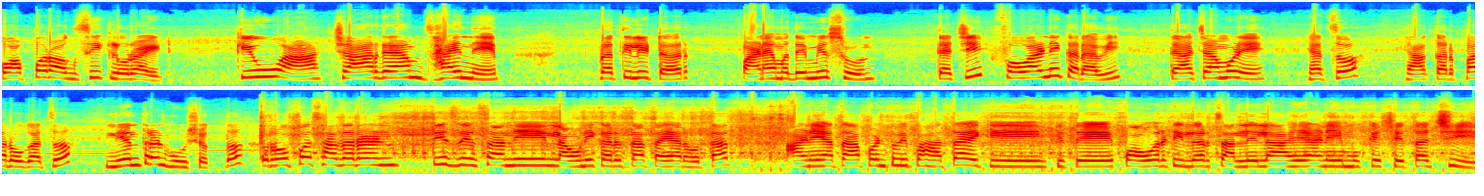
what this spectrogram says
कॉपर ऑक्झिक्लोराईड किंवा चार ग्रॅम झायनेप प्रति लिटर पाण्यामध्ये मिसळून त्याची फवारणी करावी. त्याच्यामुळे ह्याचं ह्या करपा रोगाचं नियंत्रण होऊ शकतं. रोपं साधारण तीस दिवसांनी लावणीकरिता तयार होतात. आणि आता आपण तुम्ही पाहताय की तिथे पॉवर टिलर चाललेला आहे आणि मुख्य शेताची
